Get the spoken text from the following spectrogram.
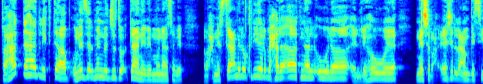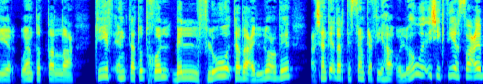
فحتى هذا الكتاب ونزل منه جزء تاني بالمناسبة رح نستعمله كثير بحلقاتنا الأولى اللي هو نشرح إيش اللي عم بيصير وين تطلع كيف أنت تدخل بال flow تبع اللعبة عشان تقدر تستمتع فيها واللي هو إشي كتير صعب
